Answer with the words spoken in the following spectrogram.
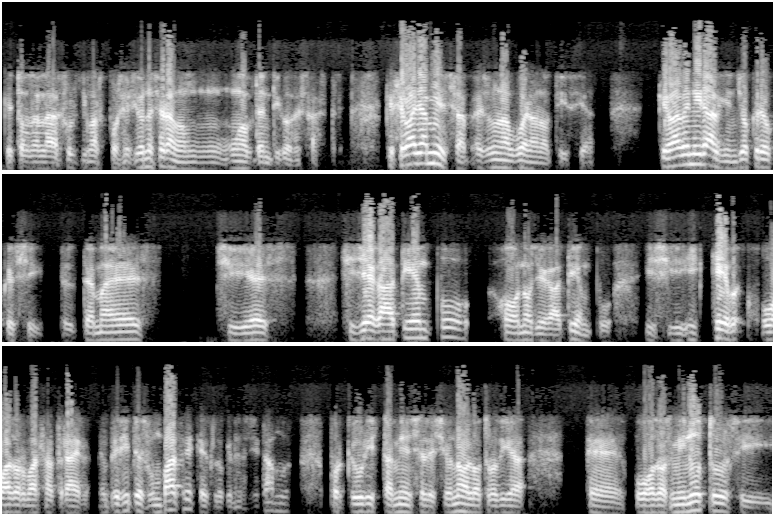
que todas las últimas posesiones eran un, un auténtico desastre. Que se vaya Millsap es una buena noticia. Que va a venir alguien, yo creo que sí. El tema es si es si llega a tiempo o no llega a tiempo y si y qué jugador vas a traer. En principio es un base, que es lo que necesitamos, porque Uriz también se lesionó el otro día, eh, jugó dos minutos y,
